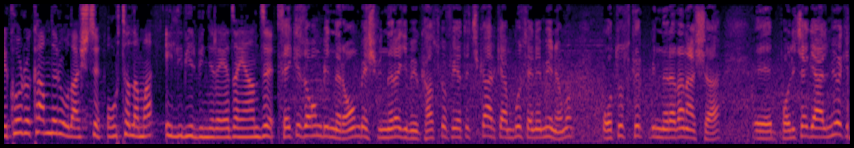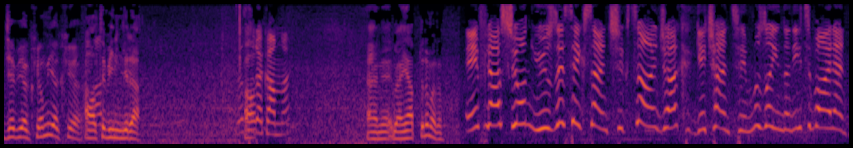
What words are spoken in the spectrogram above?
rekor rakamlara ulaştı. Ortalama 51 bin liraya dayandı. 8-10 bin lira 15 bin lira gibi kasko fiyatı çıkarken bu sene minimum 30-40 bin liradan aşağı e, poliçe gelmiyor ki. Cep yakıyor mu? Yakıyor. 6 bin lira. Nasıl Al. rakamlar? Yani ben yaptırmadım. Enflasyon %80 çıktı ancak geçen Temmuz ayından itibaren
